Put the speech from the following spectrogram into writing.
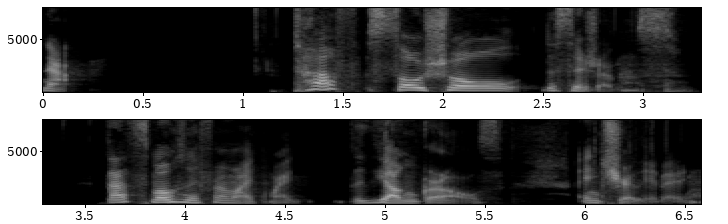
Now, tough social decisions. That's mostly from like my the young girls in cheerleading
